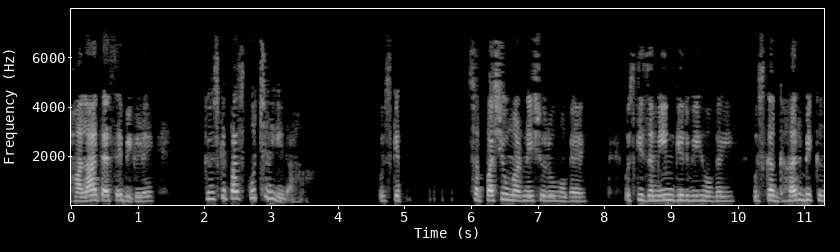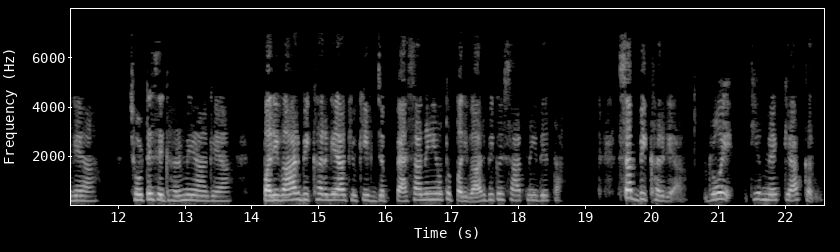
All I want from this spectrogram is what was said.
हालात ऐसे बिगड़े कि उसके पास कुछ नहीं रहा। उसके सब पशु मरने शुरू हो गए। उसकी ज़मीन गिरवी हो गई, उसका घर बिक गया, छोटे से घर में आ गया। परिवार बिखर गया क्योंकि जब पैसा नहीं हो तो परिवार भी कोई साथ नहीं देता। सब बिखर गया। रोए कि मैं क्या करूँ?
